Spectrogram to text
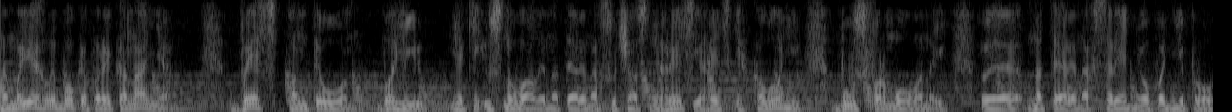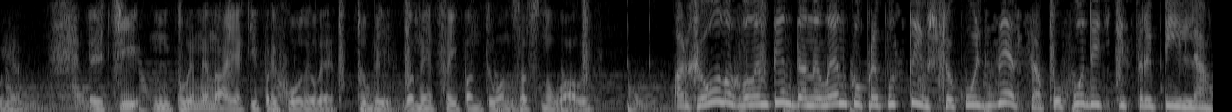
На моє глибоке переконання, весь пантеон богів, які існували на теренах сучасної Греції, грецьких колоній, був сформований е, на теренах середнього Подніпров'я. Е, ті племена, які приходили туди, вони цей пантеон заснували. Археолог Валентин Даниленко припустив, що культ Зевса походить із Трипілля.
